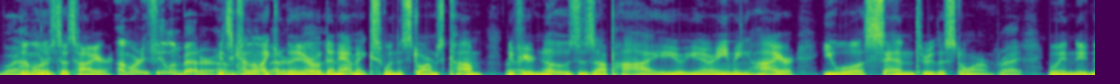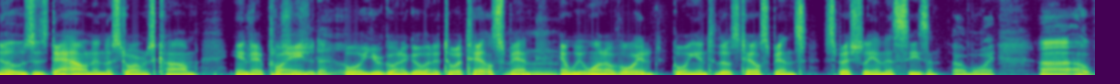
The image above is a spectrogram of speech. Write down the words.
Boy, it I'm already- lifts us higher. I'm already feeling better. It's kind of like better. the Yeah. aerodynamics when the storms come. If your nose is up high, you're, you're aiming higher, you will ascend through the storm. Right. When the nose is down and the storms come in that plane, you. Mm. boy, you're going to go into a tailspin. And we want to avoid going into those tailspins, especially in this season. Oh boy. Uh, hope,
